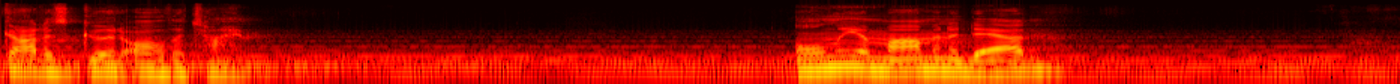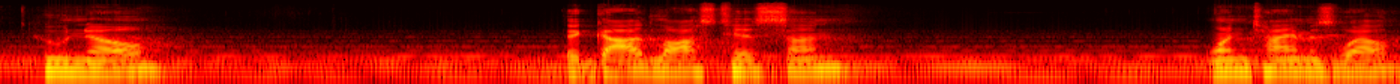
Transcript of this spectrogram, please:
God is good all the time. Only a mom and a dad who know that God lost his son one time as well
